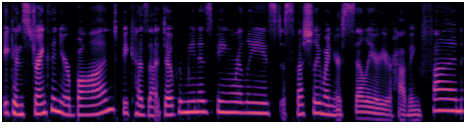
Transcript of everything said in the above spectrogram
it can strengthen your bond because that dopamine is being released, especially when you're silly or you're having fun.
